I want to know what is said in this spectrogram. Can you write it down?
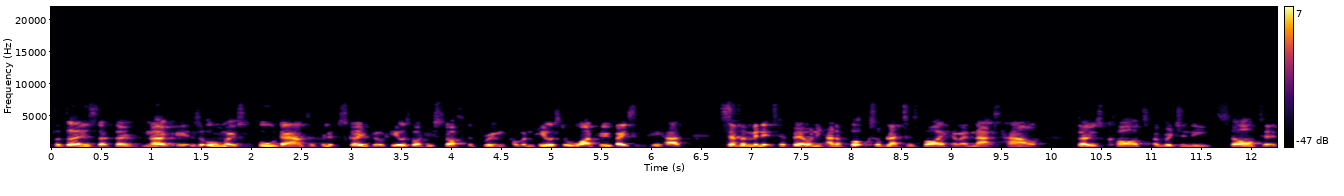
for those that don't know, it's almost all down to Phillip Schofield. He was the one who started the Broom Cupboard, and he was the one who basically had seven minutes to fill, and he had a box of letters by him, and that's how those cards originally started.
